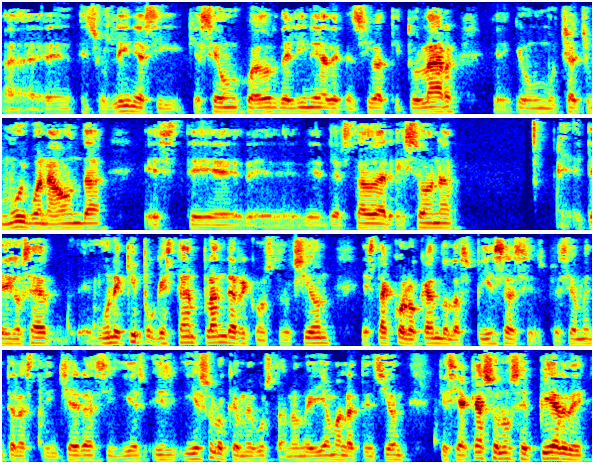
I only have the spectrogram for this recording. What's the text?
eh, en, sus líneas y que sea un jugador de línea defensiva titular, que un muchacho muy buena onda este, de- del estado de Arizona. Eh, te digo, o sea, un equipo que está en plan de reconstrucción, está colocando las piezas, especialmente las trincheras, y, es- y- eso es lo que me gusta, ¿no? Me llama la atención, que si acaso no se pierde,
